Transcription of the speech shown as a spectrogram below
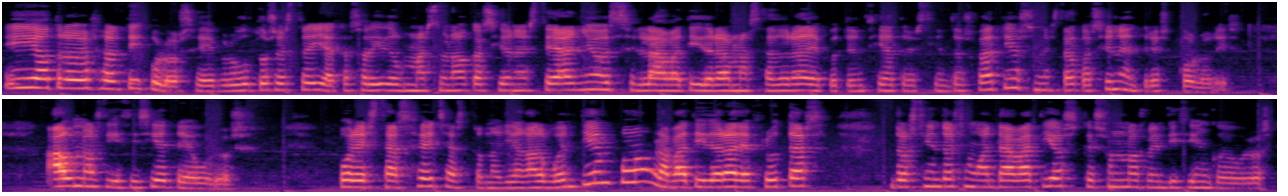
y otro de los artículos, eh, productos estrella que ha salido en más de una ocasión este año es la batidora amasadora de potencia 300 vatios, en esta ocasión en tres colores, a unos 17 euros por estas fechas, cuando llega el buen tiempo, la batidora de frutas 250 vatios, que son unos 25 euros.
